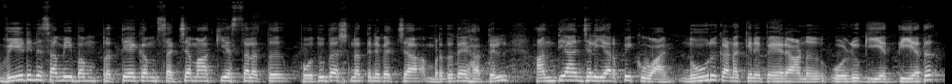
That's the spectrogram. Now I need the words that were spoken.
വീടിന് സമീപം പ്രത്യേകം സജ്ജമാക്കിയ സ്ഥലത്ത് പൊതുദർശനത്തിന് വെച്ച മൃതദേഹത്തിൽ അന്ത്യാഞ്ജലി അർപ്പിക്കുവാൻ നൂറുകണക്കിന് പേരാണ് ഒഴുകിയെത്തിയത്.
